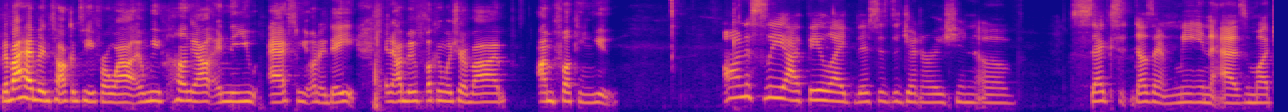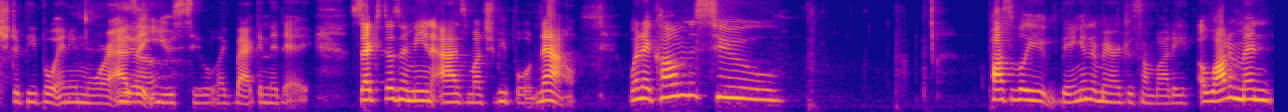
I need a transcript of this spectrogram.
But if I had been talking to you for a while and we've hung out and then you asked me on a date and I've been fucking with your vibe, I'm fucking you. Honestly, I feel like this is the generation of sex doesn't mean as much to people anymore as Yeah. it used to, like back in the day. Sex doesn't mean as much to people now. When it comes to possibly being in a marriage with somebody, a lot of men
